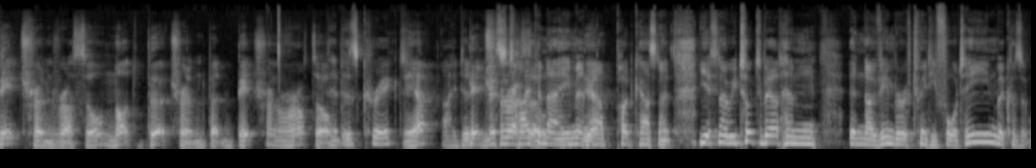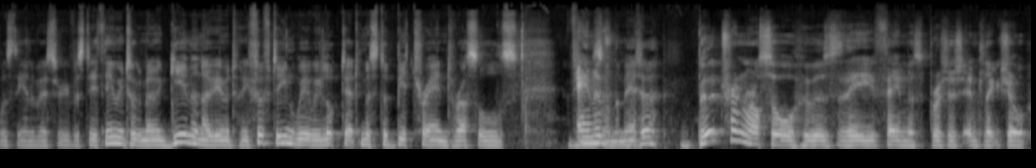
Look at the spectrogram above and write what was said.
Bertrand Russell, not Bertrand, but Bertrand Russell. That is correct. Yep. I did Bertrand mistype a name in Yep. our podcast notes. Yes, no, we talked about him in November of 2014 because it was the anniversary of his death. Then we talked about him again in November 2015 where we looked at Mr. Bertrand Russell's views on the matter. Bertrand Russell, who is the famous British intellectual,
